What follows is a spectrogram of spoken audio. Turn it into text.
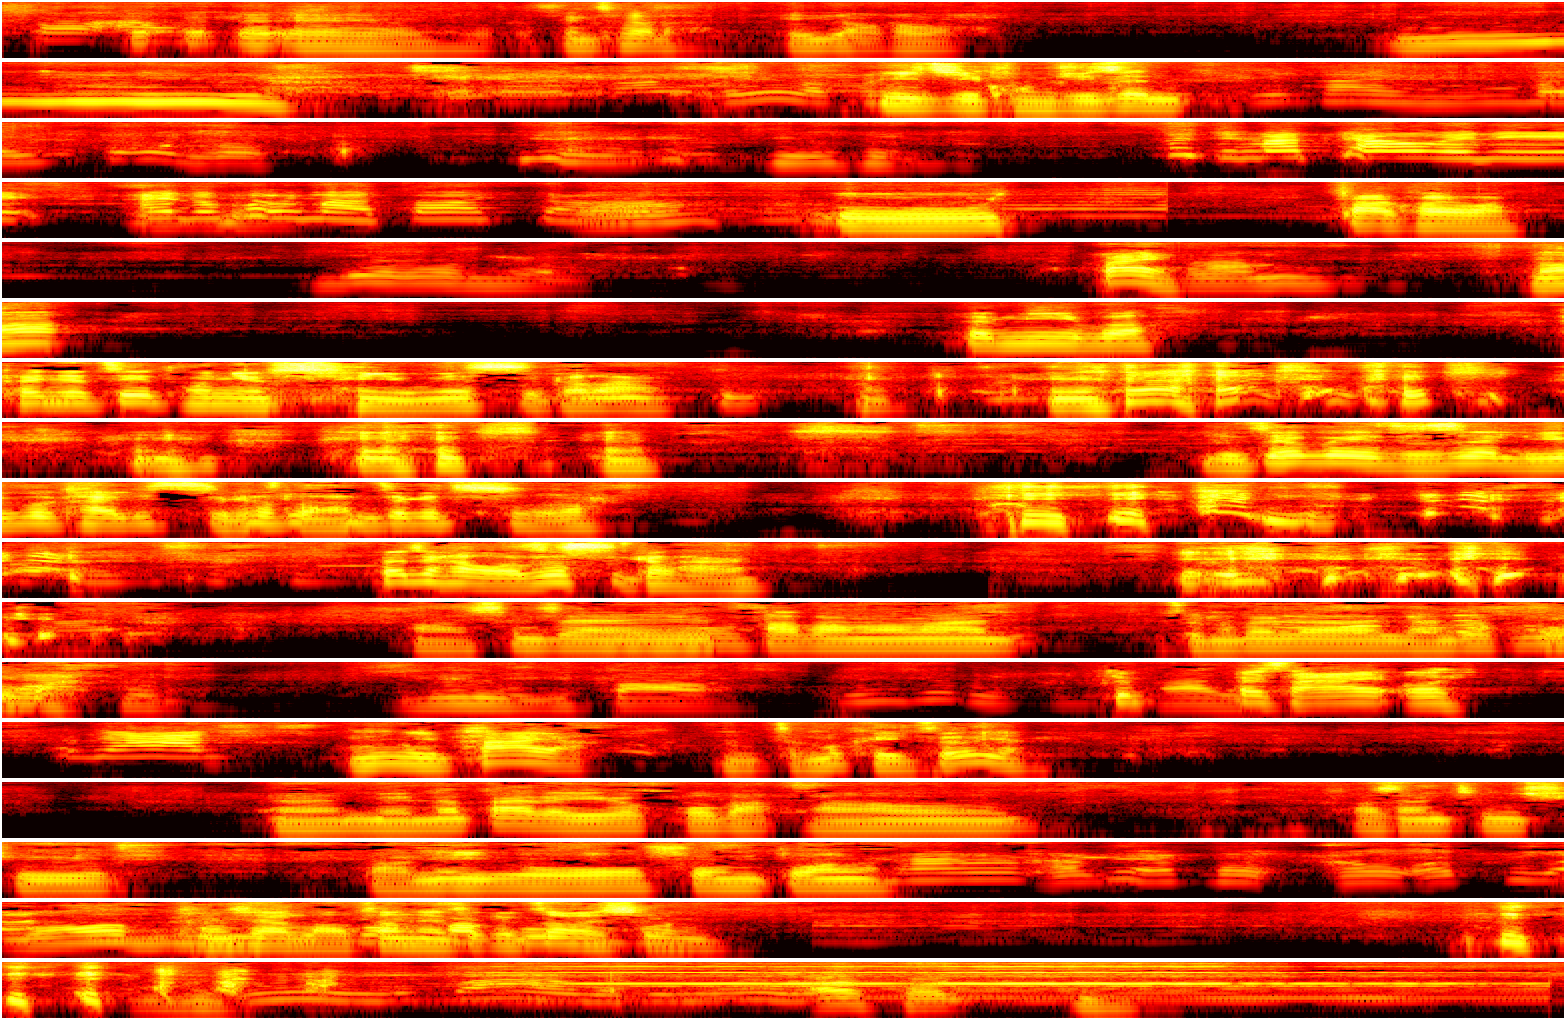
好，哎哎哎，先撤了，别咬到我。嗯，密集恐惧症。自己妈跳呗你，挨着碰嘛，多小。五、啊，加吧。拜。那、啊，分泌不？看一下这头牛是有没有屎壳郎。哈哈哈哈哈你这辈子是离不开你屎壳郎这个词了嘿嘿大家好我是屎壳郎。啊现在爸爸妈妈准备了两个火把。嗯。拜拜哦嗯你怕呀？你怎么可以这样？嗯每人带了一个火把然后马上进去把那一窝蜂端了，看一下老张的这个造型。嘿嘿嘿。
